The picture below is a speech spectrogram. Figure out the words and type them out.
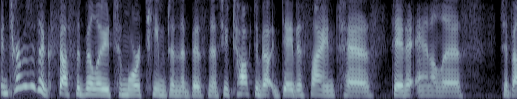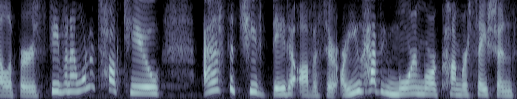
In terms of accessibility to more teams in the business, you talked about data scientists, data analysts, developers. Steven, I want to talk to you as the chief data officer. Are you having more and more conversations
